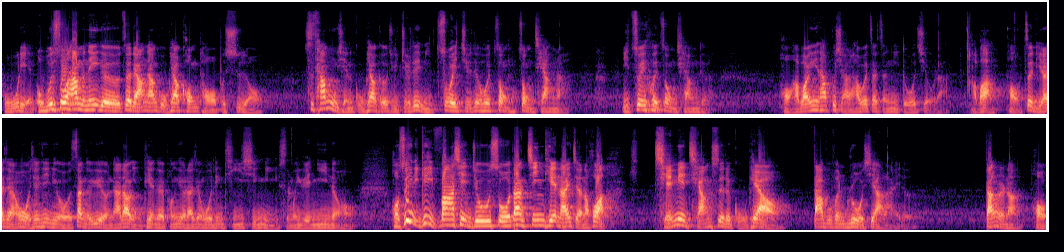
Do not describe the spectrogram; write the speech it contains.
胡联，我不是说他们那个这两档股票空头，不是哦，是他目前的股票格局，绝对你追绝对会中中枪啦，你追会中枪的，好好不好？因为他不晓得还会再整理多久啦，好不好？好，这里来讲，我相信你有上个月有拿到影片的朋友来讲，我已经提醒你什么原因了哈。好，所以你可以发现，就是说，但今天来讲的话，前面强势的股票大部分弱下来了。当然啦，好，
